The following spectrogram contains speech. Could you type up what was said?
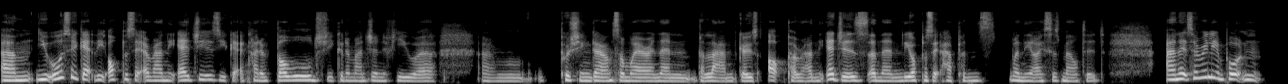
Um, you also get the opposite around the edges. You get a kind of bulge. You can imagine if you were um, pushing down somewhere and then the land goes up around the edges and then the opposite happens when the ice is melted and it's a really important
